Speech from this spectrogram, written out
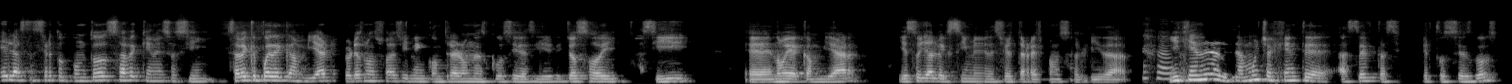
él hasta cierto punto sabe que no es así, sabe que puede cambiar, pero es más fácil encontrar una excusa y decir, yo soy así, eh, no voy a cambiar, y eso ya lo exime de cierta responsabilidad. Y en general, mucha gente acepta ciertos sesgos,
